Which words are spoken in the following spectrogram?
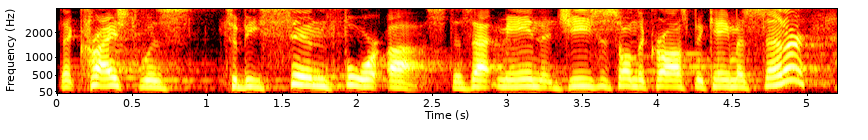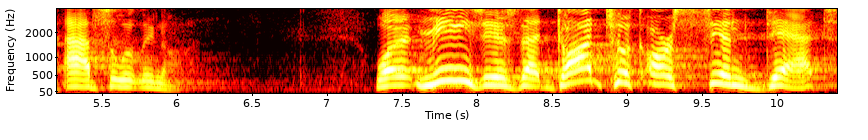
that Christ was to be sin for us? Does that mean that Jesus on the cross became a sinner? Absolutely not. What it means is that God took our sin debt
